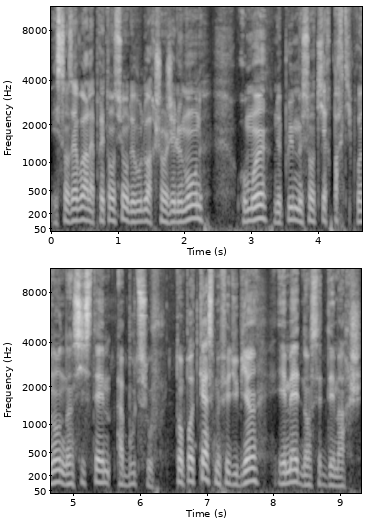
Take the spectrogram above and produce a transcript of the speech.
et sans avoir la prétention de vouloir changer le monde, au moins ne plus me sentir partie prenante d'un système à bout de souffle. Ton podcast me fait du bien et m'aide dans cette démarche.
